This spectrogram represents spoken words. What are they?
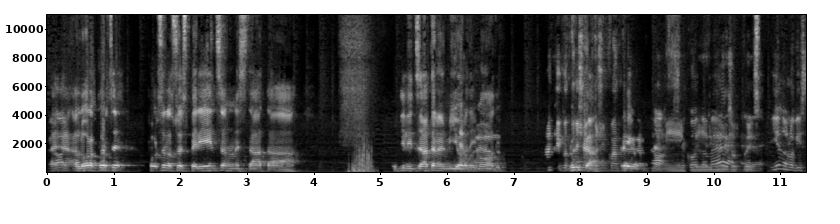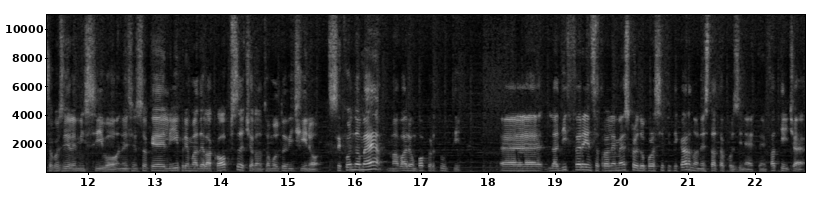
però eh, allora forse, forse la sua esperienza non è stata utilizzata nel migliore eh, dei modi anche con Luca, 350 grammi no, secondo me eh, io non l'ho visto così remissivo nel senso che lì prima della Cops c'era andato molto vicino. Secondo me ma vale un po' per tutti eh, la differenza tra le mescole dopo la safety car non è stata così netta. Infatti cioè,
